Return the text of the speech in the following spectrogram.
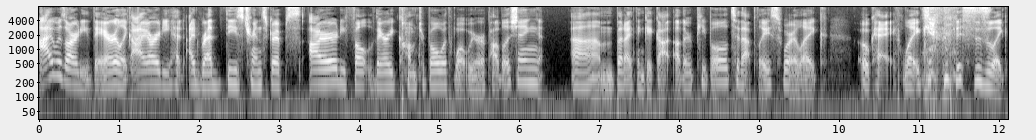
I was already there. Like I already had I'd read these transcripts. I already felt very comfortable with what we were publishing. Um, but I think it got other people to that place where like okay, like this is like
